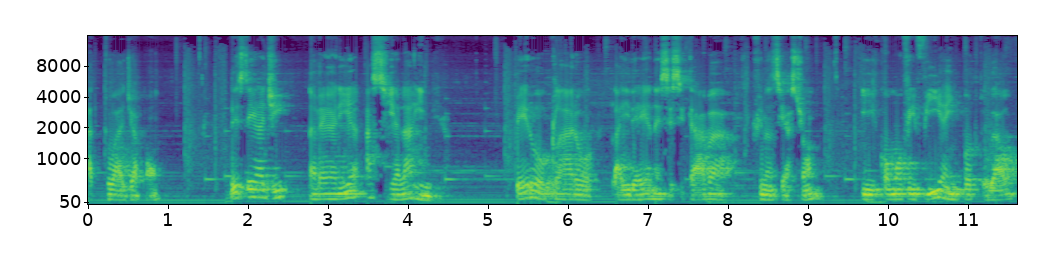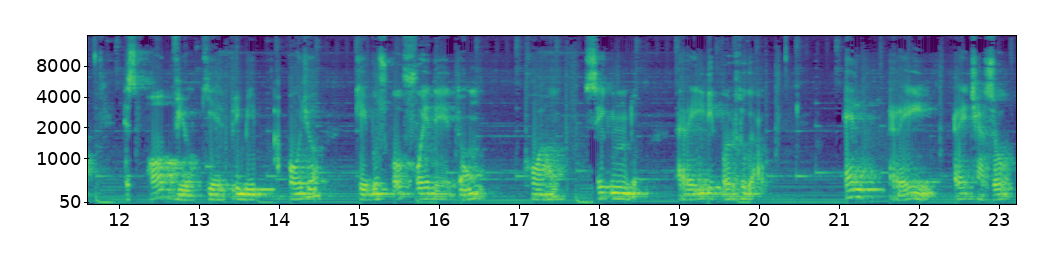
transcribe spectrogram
actual Japón. Desde allí navegaría hacia la India. Pero claro, la idea necesitaba financiación y como vivía en Portugal, es obvio que el primer apoyo que buscó fue de Don Juan II, rey de Portugal. El rey rechazó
